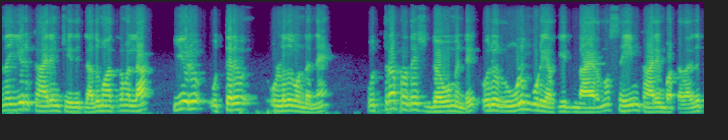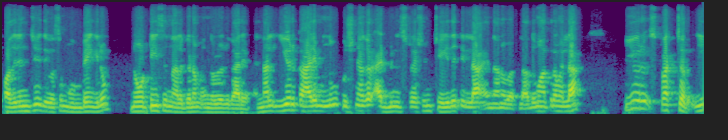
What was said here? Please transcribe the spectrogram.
എന്നാൽ ഈ ഒരു കാര്യം ചെയ്തിട്ടില്ല. അതുമാത്രമല്ല ഈ ഒരു ഉത്തരവ് ഉള്ളത് കൊണ്ട് തന്നെ ഉത്തർപ്രദേശ് ഗവൺമെന്റ് ഒരു റൂളും കൂടി ഇറക്കിയിട്ടുണ്ടായിരുന്നു. സെയിം കാര്യം പറഞ്ഞത്. അതായത് പതിനഞ്ച് ദിവസം മുമ്പെങ്കിലും നോട്ടീസ് നൽകണം എന്നുള്ളൊരു കാര്യം. എന്നാൽ ഈ ഒരു കാര്യമൊന്നും കുഷ്നഗർ അഡ്മിനിസ്ട്രേഷൻ ചെയ്തിട്ടില്ല എന്നാണ് പറഞ്ഞത്. അതുമാത്രമല്ല ഈ ഒരു സ്ട്രക്ചർ ഈ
